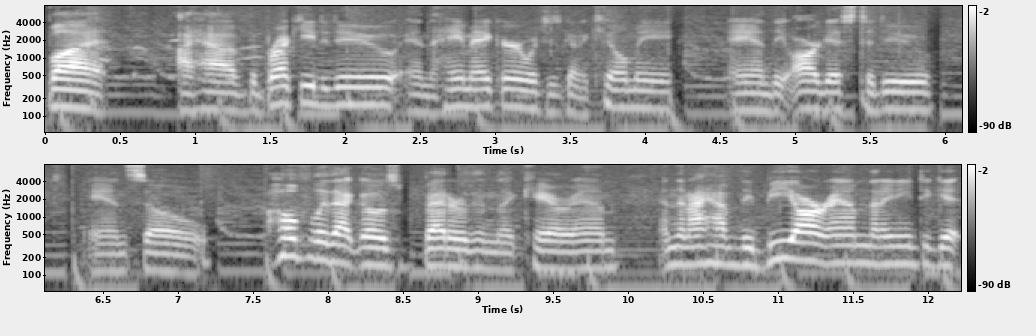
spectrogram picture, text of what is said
but I have the Brecci to do, and the Haymaker, which is going to kill me, and the Argus to do, and so hopefully that goes better than the KRM. And then I have the BRM that I need to get,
